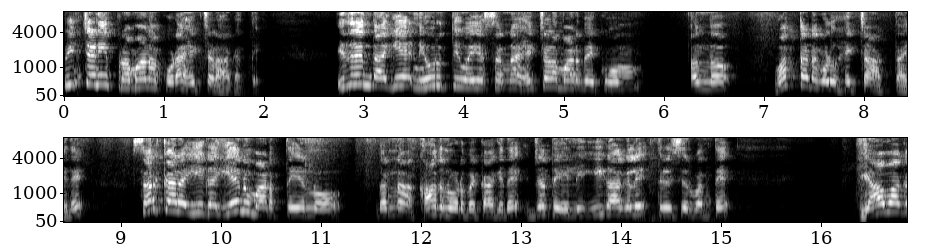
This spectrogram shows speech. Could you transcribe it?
ಪಿಂಚಣಿ ಪ್ರಮಾಣ ಕೂಡ ಹೆಚ್ಚಳ ಆಗತ್ತೆ. ಇದರಿಂದಾಗಿಯೇ ನಿವೃತ್ತಿ ವಯಸ್ಸನ್ನು ಹೆಚ್ಚಳ ಮಾಡಬೇಕು ಅನ್ನೋ ಒತ್ತಡಗಳು ಹೆಚ್ಚಾಗ್ತಾ ಇದೆ. ಸರ್ಕಾರ ಈಗ ಏನು ಮಾಡುತ್ತೆ ಅನ್ನೋದನ್ನು ಕಾದು ನೋಡಬೇಕಾಗಿದೆ. ಜೊತೆಯಲ್ಲಿ ಈಗಾಗಲೇ ತಿಳಿಸಿರುವಂತೆ ಯಾವಾಗ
